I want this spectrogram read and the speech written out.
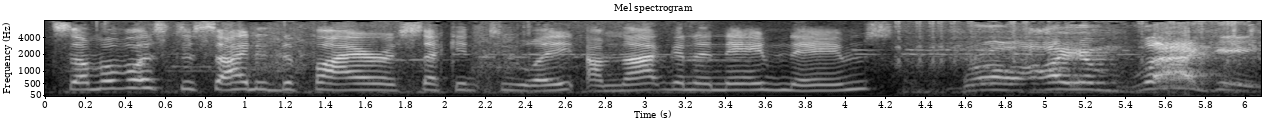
some of us decided to fire a second too late. I'm not gonna name names. Bro, I am lagging!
